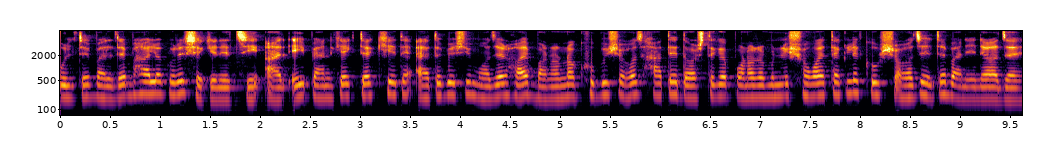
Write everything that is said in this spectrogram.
উল্টে পাল্টে ভালো করে সেঁকে নিচ্ছি। আর এই প্যানকেকটা খেতে এত বেশি মজার হয়, বানানো খুবই সহজ। হাতে দশ থেকে পনেরো মিনিট সময় থাকলে খুব সহজে এটা বানিয়ে নেওয়া যায়।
